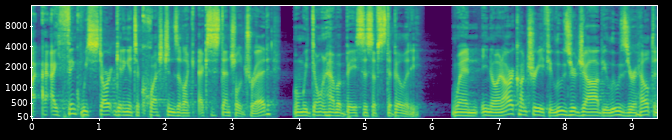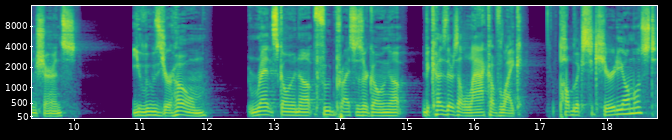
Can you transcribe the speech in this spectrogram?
I, I think we start getting into questions of like existential dread when we don't have a basis of stability. When, you know, in our country, if you lose your job, you lose your health insurance, you lose your home, rent's going up, food prices are going up, because there's a lack of like public security almost,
